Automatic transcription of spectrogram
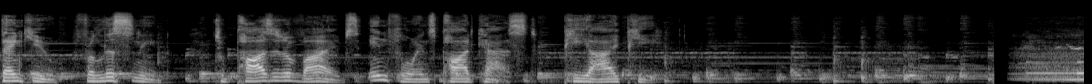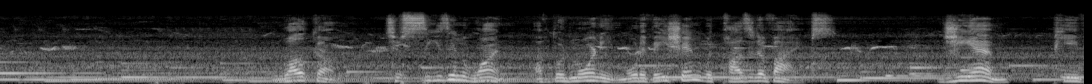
Thank you for listening to Positive Vibes Influence Podcast, PIP. Welcome to season one of Good Morning Motivation with Positive Vibes. GM PV.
